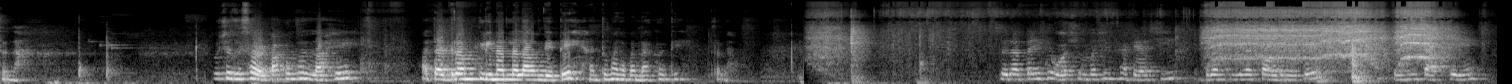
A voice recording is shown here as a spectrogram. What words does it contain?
चला. डिशवॉशरचं सॉल्ट टाकून झालं आहे. आता ड्रम क्लीनरला लावून देते आणि तुम्हाला पण दाखवते. चला. तर आता इथे वॉशिंग मशीनसाठी अशी ड्रम क्लीनर पावडर येते. तर मी टाकते.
